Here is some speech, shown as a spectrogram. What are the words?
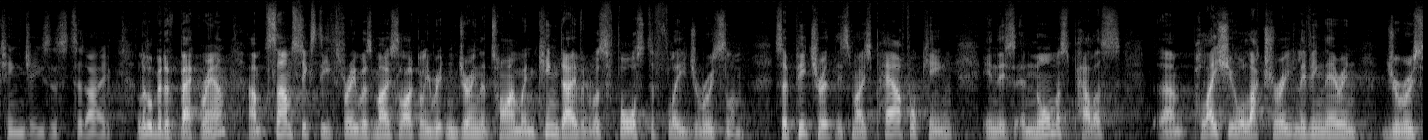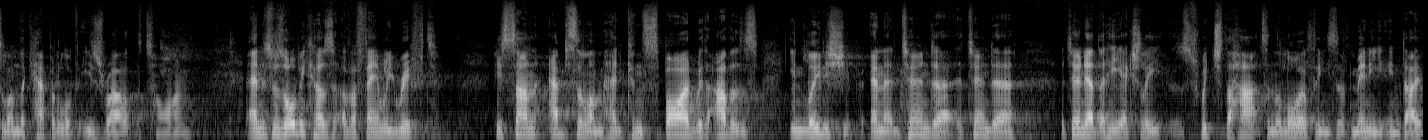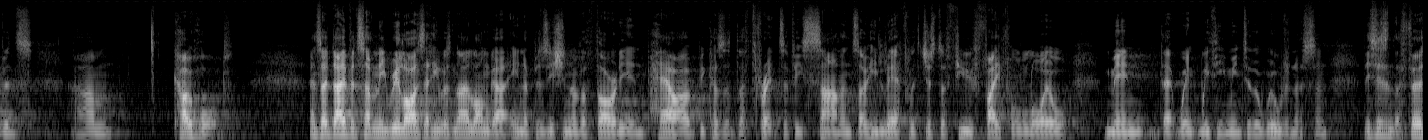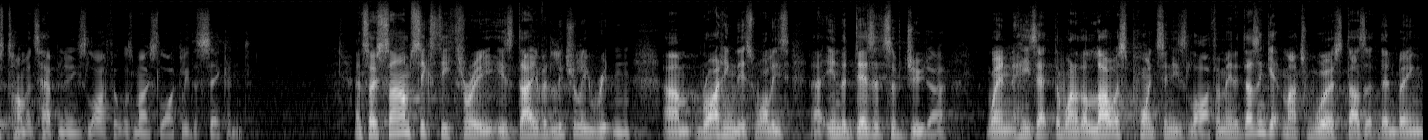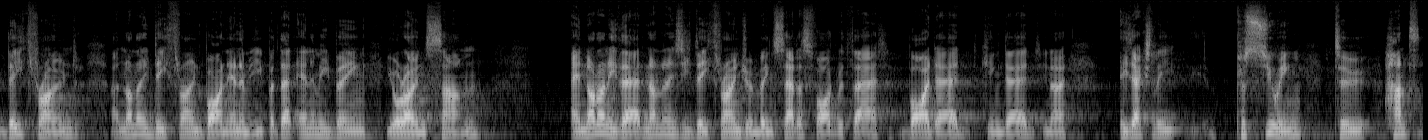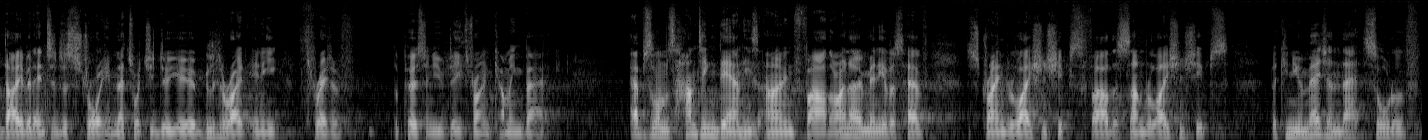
King Jesus today. A little bit of background um, Psalm 63 was most likely written during the time when King David was forced to flee Jerusalem. So picture it this most powerful king in this enormous palace, um, palatial luxury, living there in Jerusalem, the capital of Israel at the time. And this was all because of a family rift. His son Absalom had conspired with others in leadership, and it turned, uh, it, turned, uh, it turned out that he actually switched the hearts and the loyalties of many in David's um, cohort. And so David suddenly realised that he was no longer in a position of authority and power because of the threats of his son. And so he left with just a few faithful, loyal men that went with him into the wilderness. And this isn't the first time it's happened in his life, it was most likely the second. And so Psalm 63 is David literally written, um, writing this while he's uh, in the deserts of Judah when he's at the, one of the lowest points in his life. I mean, it doesn't get much worse, does it, than being dethroned, uh, not only dethroned by an enemy, but that enemy being your own son. And not only that, not only has he dethroned you and been satisfied with that by dad, King Dad, you know, he's actually pursuing to hunt David and to destroy him. That's what you do. You obliterate any threat of the person you've dethroned coming back. Absalom's hunting down his own father. I know many of us have strained relationships, father son relationships, but can you imagine that sort of,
